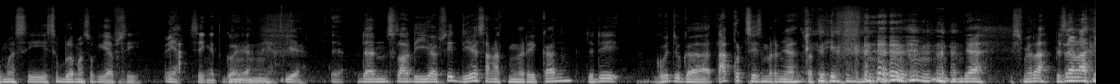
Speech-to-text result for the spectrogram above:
masih sebelum masuk UFC. Iya. Seingat gue ya. Hmm, Iya. Ya, Dan setelah di UFC dia sangat mengerikan. Jadi gue juga takut sih sebenarnya, tapi ya Bismillah bisa lah.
